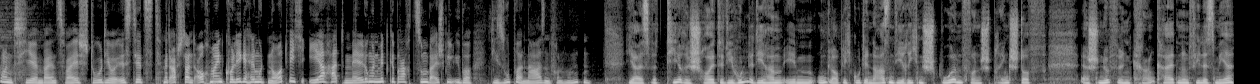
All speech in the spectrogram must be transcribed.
Und hier im Bayern 2 Studio ist jetzt mit Abstand auch mein Kollege Helmut Nordwig. Er hat Meldungen mitgebracht, zum Beispiel über die Supernasen von Hunden. Ja, es wird tierisch heute. Die Hunde, die haben eben unglaublich gute Nasen, die riechen Spuren von Sprengstoff, erschnüffeln Krankheiten und vieles mehr.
